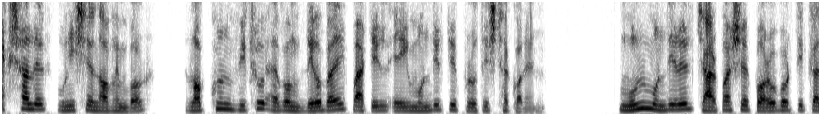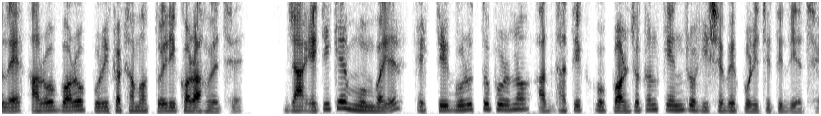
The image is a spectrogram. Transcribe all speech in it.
এক সালের উনিশে নভেম্বর লক্ষণ ভিঠু এবং দেওবাই পাটিল এই মন্দিরটি প্রতিষ্ঠা করেন। মূল মন্দিরের চারপাশে পরবর্তীকালে আরও বড় পরিকাঠামো তৈরি করা হয়েছে, যা এটিকে মুম্বাইয়ের একটি গুরুত্বপূর্ণ আধ্যাত্মিক ও পর্যটন কেন্দ্র হিসেবে পরিচিতি দিয়েছে।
